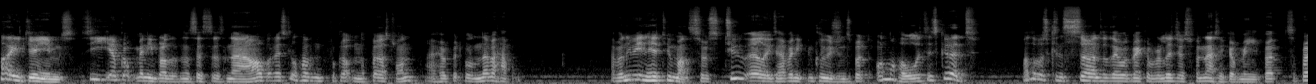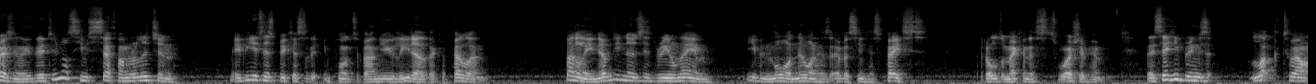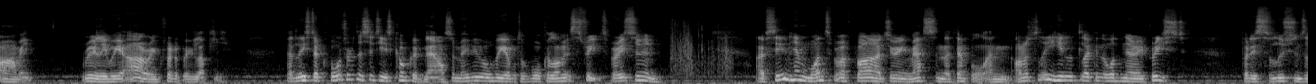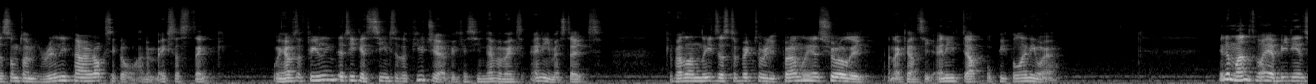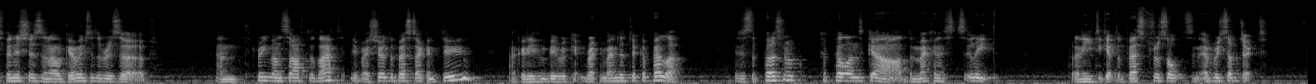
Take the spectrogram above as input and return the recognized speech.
Hi, James. See, I've got many brothers and sisters now, but I still haven't forgotten the first one. I hope it will never happen. I've only been here two months, so it's too early to have any conclusions, but on the whole, it is good. Mother was concerned that they would make a religious fanatic of me, but surprisingly, they do not seem set on religion. Maybe it is because of the influence of our new leader, the Capellan. Funnily, nobody knows his real name. Even more, no one has ever seen his face. But all the mechanists worship him. They say he brings luck to our army. Really, we are incredibly lucky. At least a quarter of the city is conquered now, so maybe we'll be able to walk along its streets very soon. I've seen him once from afar during Mass in the temple, and honestly, he looked like an ordinary priest. But his solutions are sometimes really paradoxical, and it makes us think. We have the feeling that he can see into the future because he never makes any mistakes. Capellan leads us to victory firmly and surely, and I can't see any doubtful people anywhere. In a month, my obedience finishes and I'll go into the reserve. And three months after that, if I showed the best I can do, I could even be rec- recommended to Capella. It is the personal Capellan's guard, the mechanist's elite. But I need to get the best results in every subject.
